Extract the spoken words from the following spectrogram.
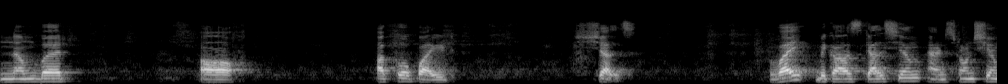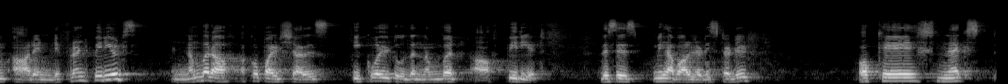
number of occupied shells. Why? Because calcium and strontium are in different periods and number of occupied shells equal to the number of period. This is we have already studied. Okay, next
